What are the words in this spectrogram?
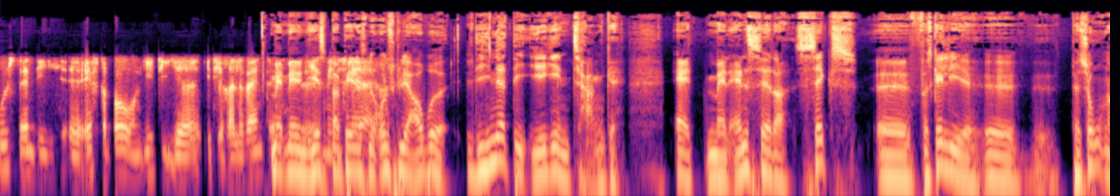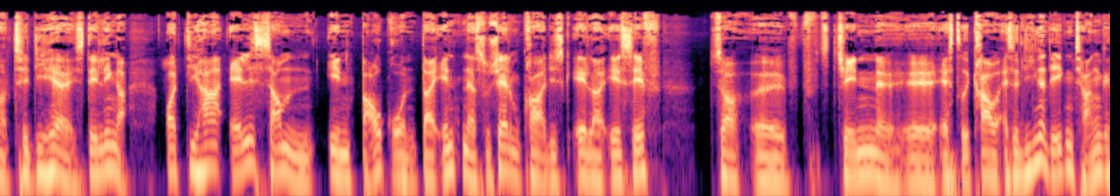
fuldstændig øh, efter bogen i de, øh, i de relevante Men, men øh, Jesper. Petersen, undskyld, jeg afbryder. Ligner det ikke en tanke, at man ansætter seks øh, forskellige øh, personer til de her stillinger, og de har alle sammen en baggrund, der enten er socialdemokratisk eller SF, så øh, tjenende øh, Astrid Krav. Altså, ligner det ikke en tanke?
